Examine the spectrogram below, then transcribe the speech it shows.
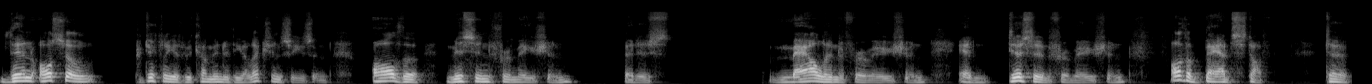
Then also, particularly as we come into the election season, all the misinformation that is malinformation and disinformation, all the bad stuff to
